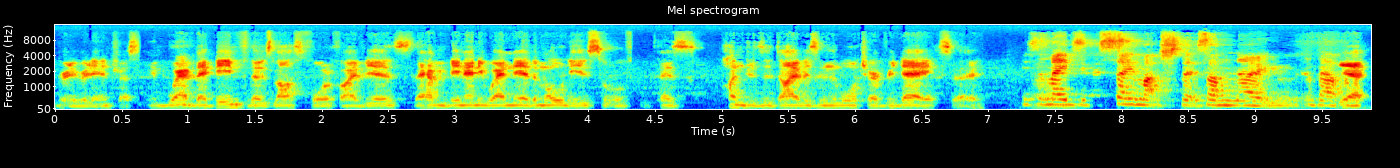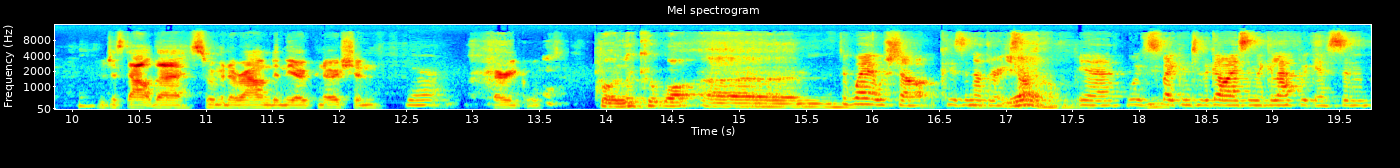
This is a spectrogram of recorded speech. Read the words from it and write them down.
really, really interesting. Where have they been for those last four or five years? They haven't been anywhere near the Maldives. Sort of, there's hundreds of divers in the water every day, so It's amazing. There's so much that's unknown about yeah, we're just out there swimming around in the open ocean. Yeah. Very cool. Well, look at what um, The whale shark is another example. Yeah. yeah, We've spoken to the guys in the Galapagos and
